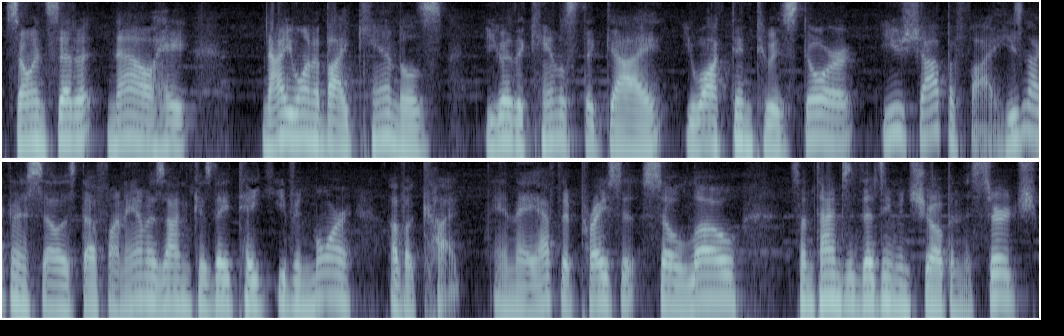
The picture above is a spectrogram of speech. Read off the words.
So instead of now, hey, now you want to buy candles, you go to the candlestick guy, you walked into his store, use Shopify. He's not going to sell his stuff on Amazon because they take even more of a cut and they have to price it so low. Sometimes it doesn't even show up in the search.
